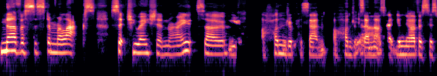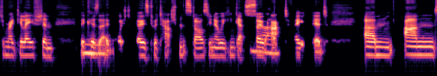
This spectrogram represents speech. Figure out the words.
nervous system relax situation right? So yeah a hundred percent, a hundred percent. That's like the nervous system regulation, because mm. uh, which goes to attachment styles. You know, we can get so yeah. activated, um, and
